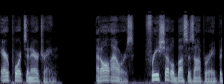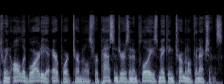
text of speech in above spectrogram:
Airports and AirTrain. At all hours, Free shuttle buses operate between all LaGuardia airport terminals for passengers and employees making terminal connections.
